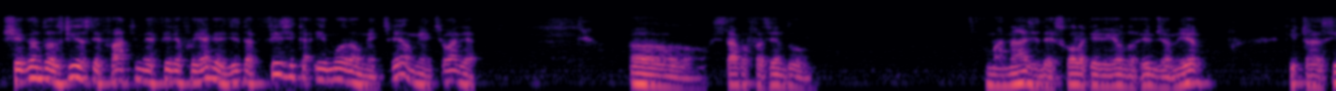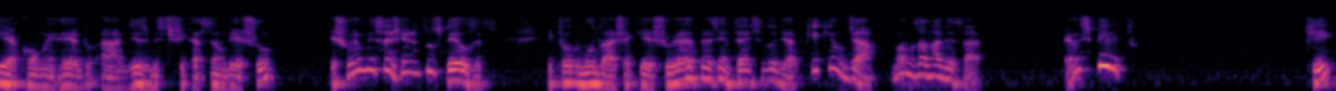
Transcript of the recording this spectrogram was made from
chegando aos dias de fato, e minha filha foi agredida física e moralmente. Realmente, olha, uh, estava fazendo uma análise da escola que ganhou no Rio de Janeiro, que trazia como enredo a desmistificação de Exu. Exu é o mensageiro dos deuses. E todo mundo acha que Exu é representante do diabo. O que é o diabo? Vamos analisar. É um espírito que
